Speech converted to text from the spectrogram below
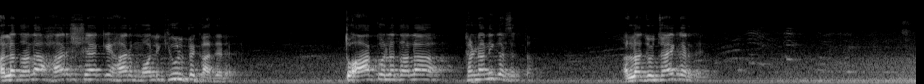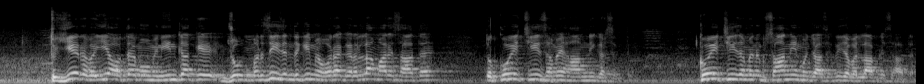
अल्लाह ताला हर शय के हर मॉलिक्यूल पे कादिर है। तो आग को अल्लाह ताला ठंडा नहीं कर सकता। अल्लाह जो चाहे कर दे। तो ये रवैया होता है मोमिन का कि जो मर्ज़ी ज़िंदगी में हो रहा है, अगर अल्लाह हमारे साथ है तो कोई चीज़ हमें हार्म नहीं कर सकती। कोई चीज़ हमें नुकसान नहीं पहुँचा सकती जब अल्लाह आपके साथ है।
